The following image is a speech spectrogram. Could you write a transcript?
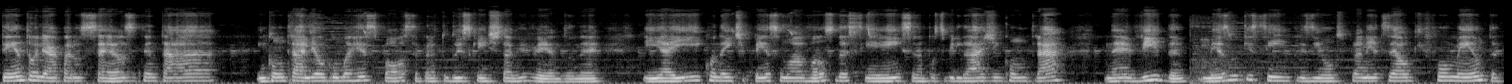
tenta olhar para os céus e tentar encontrar ali alguma resposta para tudo isso que a gente está vivendo, né? E aí, quando a gente pensa no avanço da ciência, na possibilidade de encontrar né, vida, mesmo que simples, em outros planetas, é algo que fomenta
